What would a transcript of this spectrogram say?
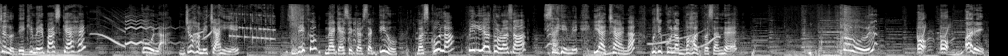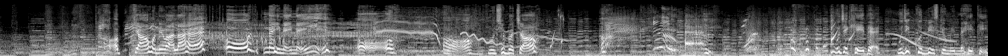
चलो देखिए मेरे पास क्या है। कोला जो हमें चाहिए। देखो मैं कैसे कर सकती हूँ? बस कोला पी लिया थोड़ा सा सही में ये अच्छा है ना? मुझे कोला बहुत पसंद है। कूल? ओ ओ अरे! अब क्या होने वाला है? ओ नहीं नहीं नहीं। ओ, ओ ओ मुझे बचाओ। मुझे खेद है। मुझे खुद भी इसकी उम्मीद नहीं थी।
